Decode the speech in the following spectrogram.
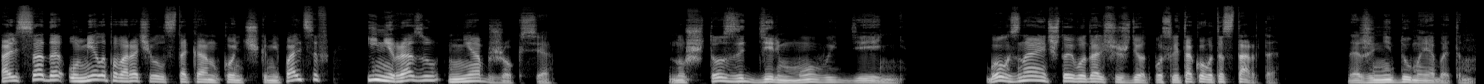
Альсада умело поворачивал стакан кончиками пальцев и ни разу не обжегся. Ну что за дерьмовый день? Бог знает, что его дальше ждет после такого-то старта. Даже не думай об этом.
